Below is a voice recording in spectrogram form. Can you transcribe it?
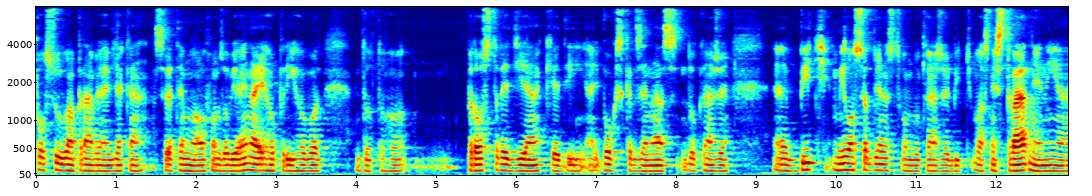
posúva práve aj vďaka svetému Alfonzovi aj na jeho príhovor do toho prostredia, kedy aj Boh skrze nás dokáže e, byť milosrdenstvom, dokáže byť vlastne stvárnený a,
